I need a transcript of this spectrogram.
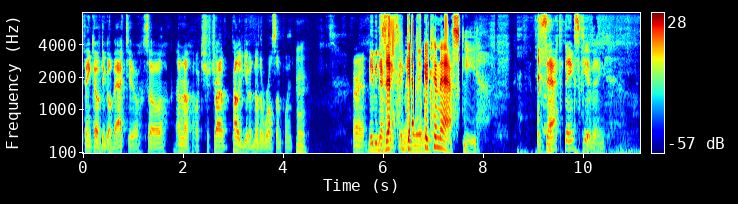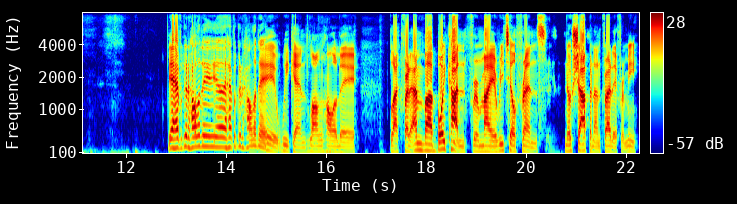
think of to go back to. So I don't know. I'll try probably give it another whirl some point. Hmm. All right, maybe next Zach Thanksgiving. Gafka Zach Thanksgiving. Yeah, have a good holiday. Uh, have a good holiday weekend, long holiday, Black Friday. I'm uh, boycotting for my retail friends. No shopping on Friday for me.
